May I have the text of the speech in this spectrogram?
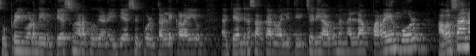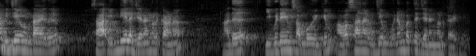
സുപ്രീം കോടതിയിൽ കേസ് നടക്കുകയാണ്. ഈ കേസ് ഇപ്പോൾ തള്ളിക്കളയും. കേന്ദ്ര സർക്കാരിന് വലിയ തിരിച്ചടിയാകുമെന്നെല്ലാം പറയുമ്പോൾ അവസാന വിജയം ഉണ്ടായത് ഇന്ത്യയിലെ ജനങ്ങൾക്കാണ്. അത് ഇവിടെയും സംഭവിക്കും. അവസാന വിജയം മുനമ്പത്തെ ജനങ്ങൾക്കായിരിക്കും.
